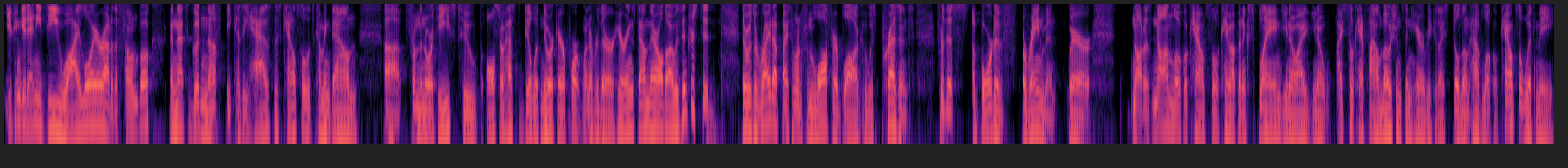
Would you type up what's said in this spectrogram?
you can get any DUI lawyer out of the phone book, and that's good enough because he has this counsel that's coming down uh, from the Northeast who also has to deal with Newark Airport whenever there are hearings down there. Although I was interested, there was a write up by someone from the Lawfare blog who was present for this abortive arraignment where Nauta's non-local counsel came up and explained, you know, I, you know, I still can't file motions in here because I still don't have local counsel with me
